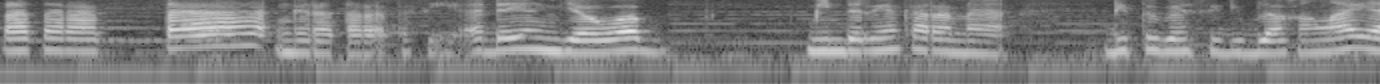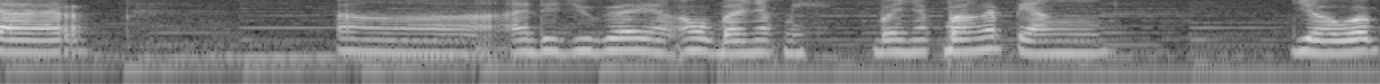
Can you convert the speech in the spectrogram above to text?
rata-rata nggak rata-rata sih ada yang jawab mindernya karena ditugasi di belakang layar uh, ada juga yang oh banyak nih. Banyak banget yang jawab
